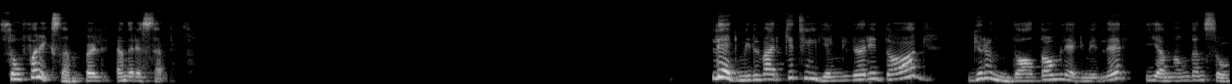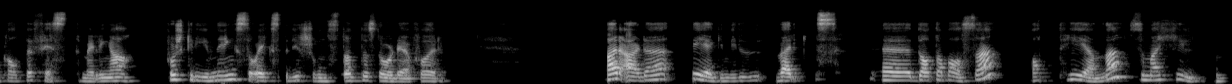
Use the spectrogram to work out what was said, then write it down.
som f.eks. en resept. Legemiddelverket tilgjengeliggjør i dag grunndata om legemidler gjennom den såkalte festmeldinga. Forskrivnings- og ekspedisjonsstøtte står det for. Her er det Legemiddelverkets eh, database, Atene, som er kilden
